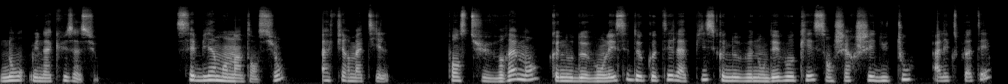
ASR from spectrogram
non une accusation. C'est bien mon intention, affirma-t-il. Penses-tu vraiment que nous devons laisser de côté la piste que nous venons d'évoquer sans chercher du tout à l'exploiter?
